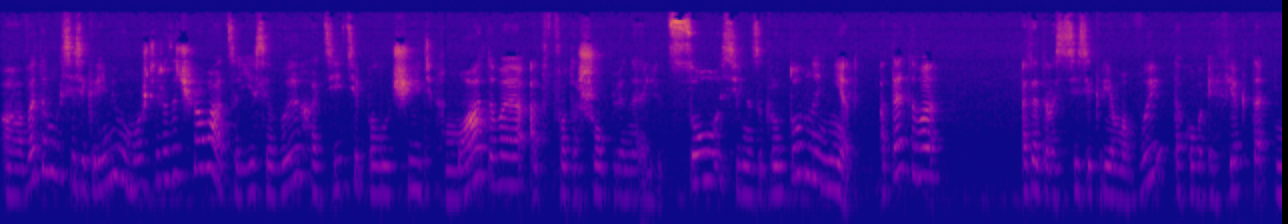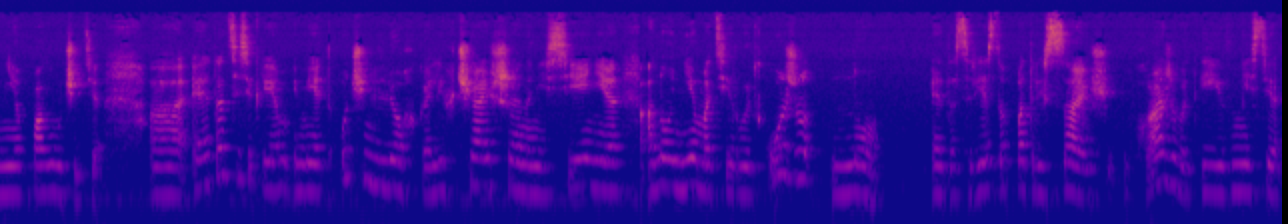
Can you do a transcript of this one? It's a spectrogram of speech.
А в этом CC-креме вы можете разочароваться, если вы хотите получить матовое, отфотошопленное лицо, сильно загрунтованное. Нет, от этого от этого CC-крема вы такого эффекта не получите. А, этот CC-крем имеет очень легкое, легчайшее нанесение. Оно не матирует кожу, но это средство потрясающе ухаживает и вместе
